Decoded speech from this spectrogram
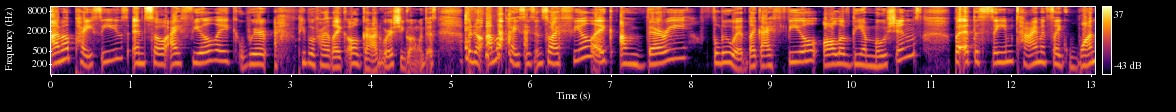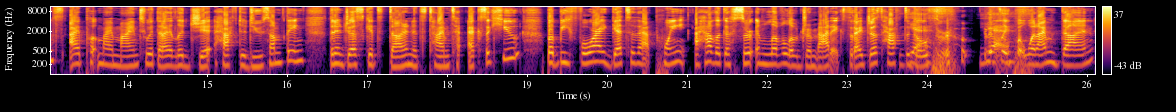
I'm a Pisces. And so I feel like we're, people are probably like, oh God, where's she going with this? But no, I'm a Pisces. And so I feel like I'm very fluid. Like I feel all of the emotions. But at the same time, it's like once I put my mind to it that I legit have to do something, then it just gets done and it's time to execute. But before I get to that point, I have like a certain level of dramatics that I just have to go through. It's like, but when I'm done,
